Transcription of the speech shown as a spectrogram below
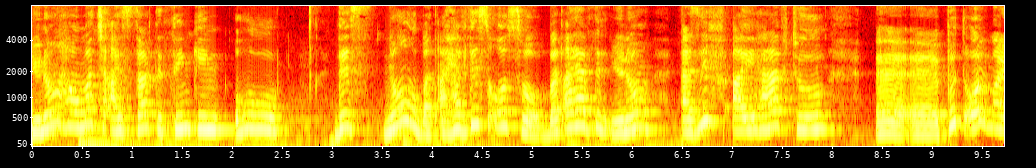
You know how much I started thinking, oh, this no but i have this also but i have the you know as if i have to uh, uh, put all my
